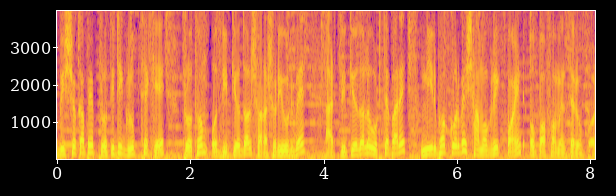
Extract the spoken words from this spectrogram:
বিশ্বকাপে প্রতিটি গ্রুপ থেকে প্রথম ও দ্বিতীয় দল সরাসরি উঠবে, আর তৃতীয় দলও উঠতে পারে, নির্ভর করবে সামগ্রিক পয়েন্ট ও পারফরমেন্সের উপর।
